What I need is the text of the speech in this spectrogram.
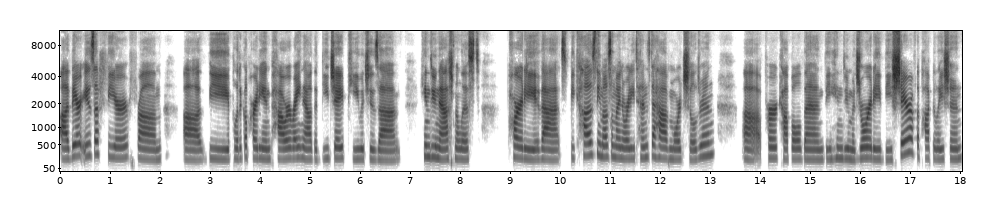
uh, there is a fear from uh, the political party in power right now, the BJP, which is a Hindu nationalist party, that because the Muslim minority tends to have more children uh, per couple than the Hindu majority, the share of the population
